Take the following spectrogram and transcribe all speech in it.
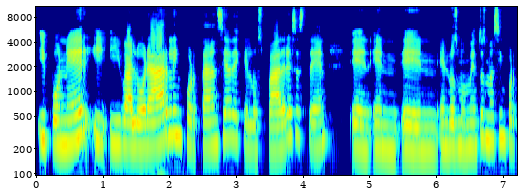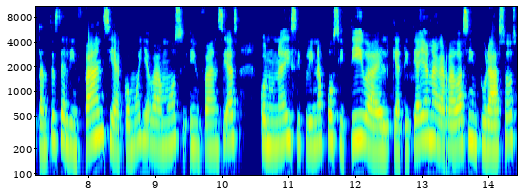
y poner y, valorar la importancia de que los padres estén en, los momentos más importantes de la infancia, cómo llevamos infancias con una disciplina positiva, el que a ti te hayan agarrado a cinturazos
